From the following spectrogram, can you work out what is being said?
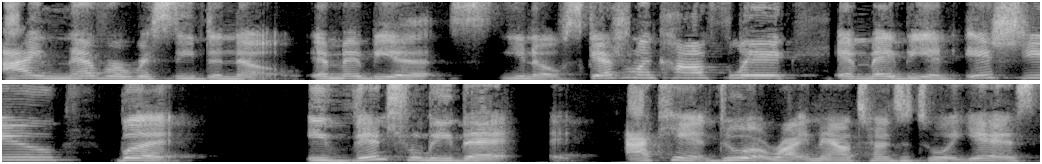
I never received a no. It may be a, you know, scheduling conflict. It may be an issue, but eventually that I can't do it right now turns into a yes.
